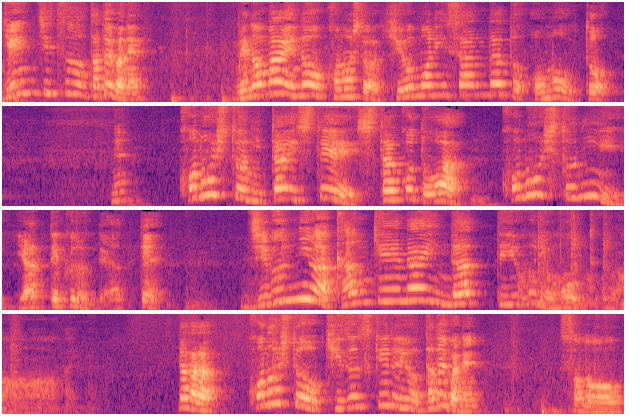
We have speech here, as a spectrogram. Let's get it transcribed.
現実の例えばね目の前のこの人は清盛さんだと思うとねこの人に対してしたことは、うんこの人にやってくるんであって自分には関係ないんだっていうふうに思うってことなんです。だからこの人を傷つけるよう例えばねその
